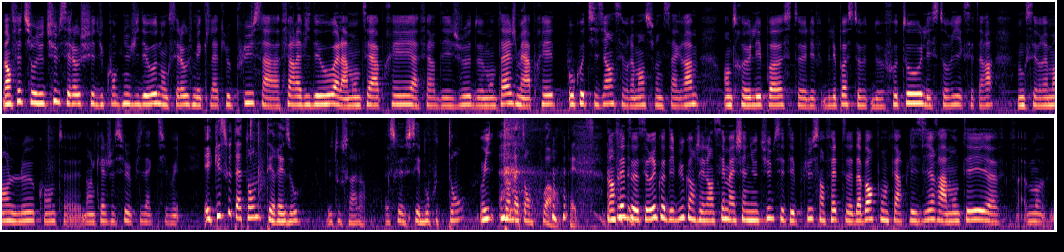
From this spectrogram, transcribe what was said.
Ben, en fait, sur YouTube, c'est là où je fais du contenu vidéo, donc c'est là où je m'éclate le plus à faire la vidéo, à la monter après, à faire des jeux de montage. Mais après, au quotidien, c'est vraiment sur Instagram, entre les posts, les, les posts de photos, les stories, etc. Donc c'est vraiment le compte euh, dans lequel je suis le plus active, oui. Et qu'est-ce que t'attends de tes réseaux? De tout ça là Parce que c'est beaucoup de temps. Oui. T'en attends quoi en fait? En fait, euh, c'est vrai qu'au début, quand j'ai lancé ma chaîne YouTube, c'était plus en fait euh, d'abord pour me faire plaisir à monter, euh,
